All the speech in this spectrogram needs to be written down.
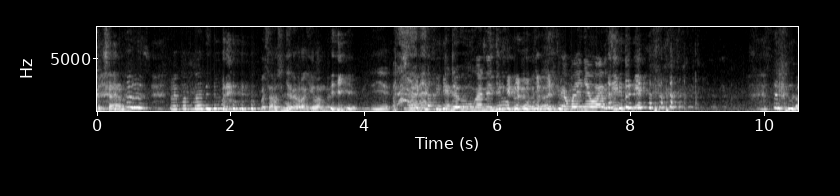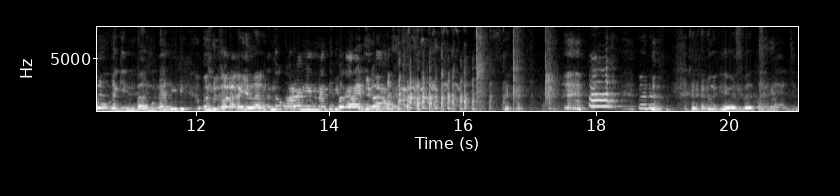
Besar. Repot banget itu. Bahasa harusnya nyari orang hilang kan? Iya. Iya. Ada hubungannya juga. Ngapain nyewa arsitek ya? Kamu bikin bangunan Untuk orang hilang. untuk orang yang nanti bakalan hilang. Chaos banget. Mana, anjing?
